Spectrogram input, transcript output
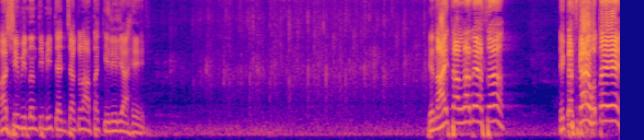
अशी विनंती मी त्यांच्याकडे आता केलेली आहे. हे नाही चालणार रे असं. हे कसं काय होतंय?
